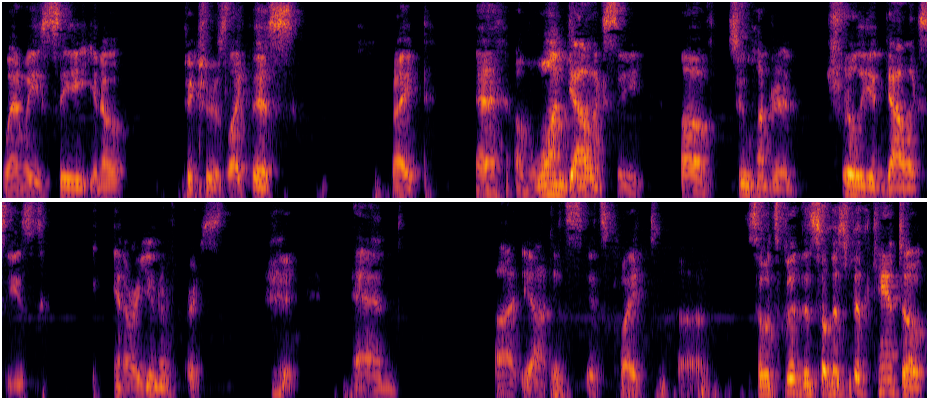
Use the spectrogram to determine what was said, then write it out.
when we see you know pictures like this, right, uh, of one galaxy of 200 trillion galaxies in our universe. and uh, yeah, it's it's quite uh, so. It's good. So this fifth canto,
